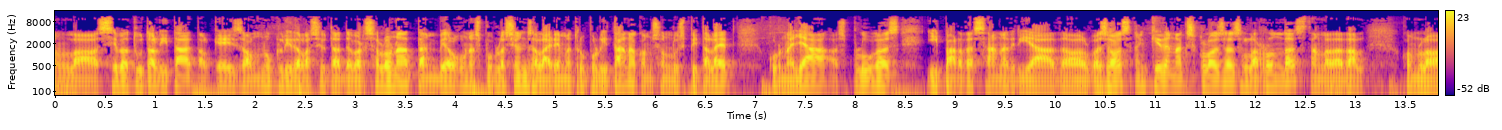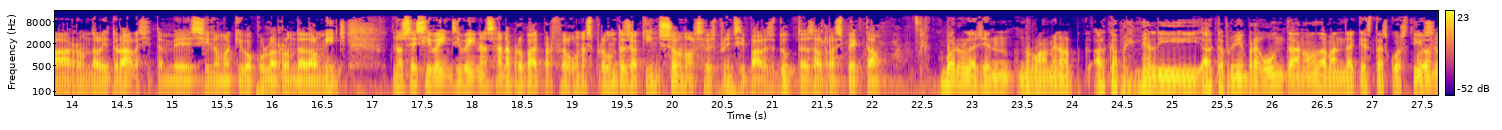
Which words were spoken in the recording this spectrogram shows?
en la seva totalitat el que és el nucli de la ciutat de Barcelona, també algunes poblacions a l'àrea metropolitana, com són l'Hospitalet, Cornellà, Esplugues i part de Sant Adrià del Besòs. En queden excloses les rondes, tant la de dalt com la ronda litoral, així també, si no m'equivoco, la ronda del mig. No sé si veïns i veïnes s'han apropat per fer algunes preguntes o quins són els seus principals dubtes al respecte. Bueno, la gent normalment el, el que primer li, el que primer pregunta no, davant d'aquestes qüestions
